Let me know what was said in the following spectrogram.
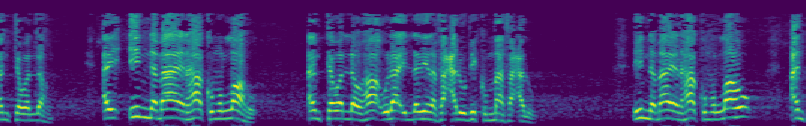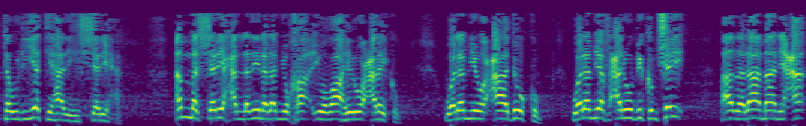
أن تولهم. أي إنما ينهاكم الله أن تولوا هؤلاء الذين فعلوا بكم ما فعلوا. إنما ينهاكم الله عن تولية هذه الشريحة. أما الشريحة الذين لم يظاهروا عليكم ولم يعادوكم ولم يفعلوا بكم شيء هذا لا مانع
